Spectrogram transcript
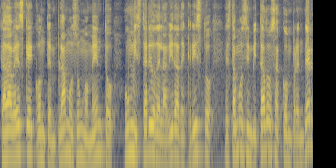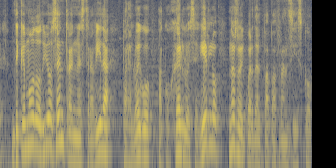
Cada vez que contemplamos un momento, un misterio de la vida de Cristo, estamos invitados a comprender de qué modo Dios entra en nuestra vida para luego acogerlo y seguirlo, nos recuerda el Papa Francisco.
